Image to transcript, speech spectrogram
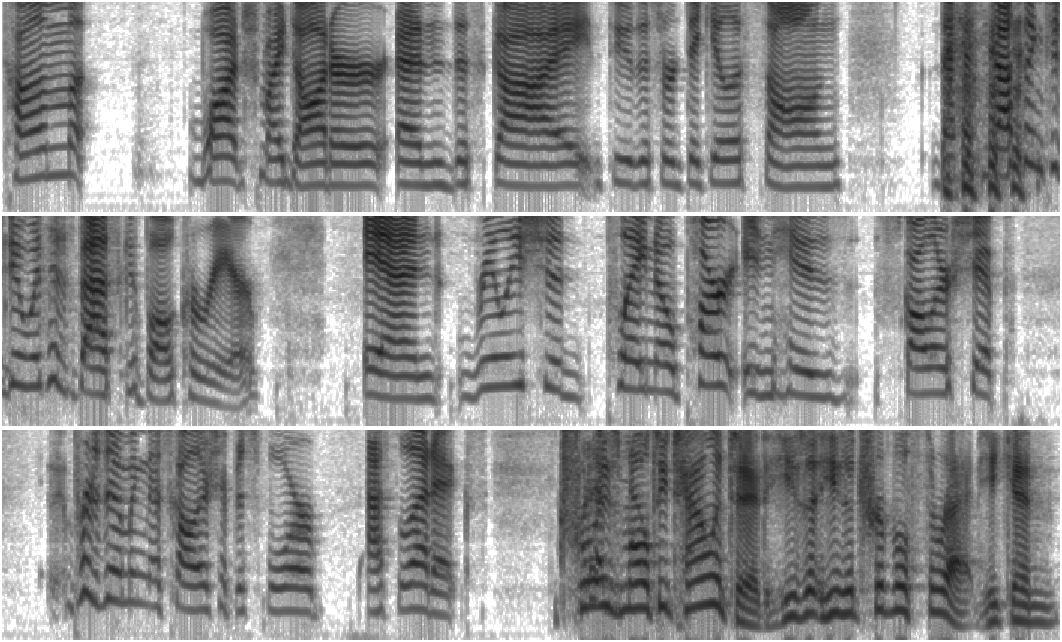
come watch my daughter and this guy do this ridiculous song that has nothing to do with his basketball career and really should play no part in his scholarship, presuming the scholarship is for athletics. Troy's multi-talented. He's a he's a triple threat. He can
